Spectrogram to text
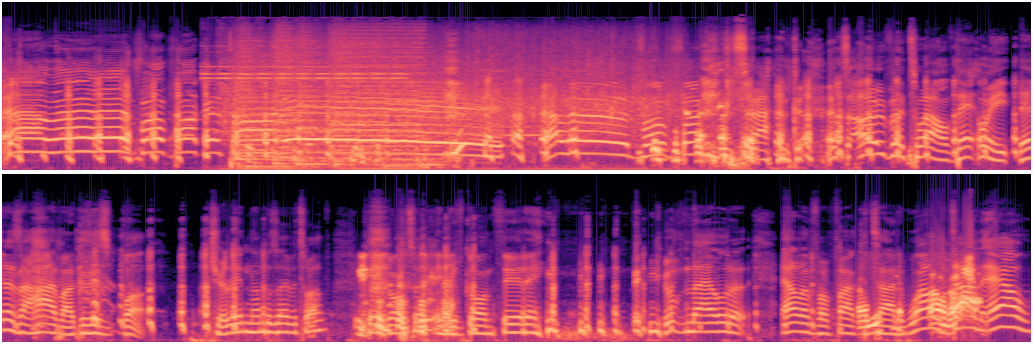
Alan from fucking Tony! Alan from Whakatane! It's over 12. That, wait, that is a hard one because there's what? Trillion numbers over 12? Could have gone to, and you've gone 13. and you've nailed it. Alan from Whakatane. Well done, Al.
